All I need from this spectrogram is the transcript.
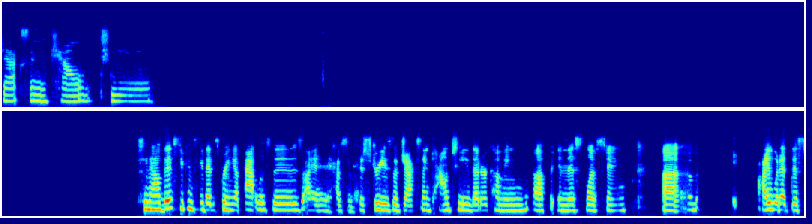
Jackson County. So now this, you can see that it's bringing up atlases. I have some histories of Jackson County that are coming up in this listing. Um, I would at this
